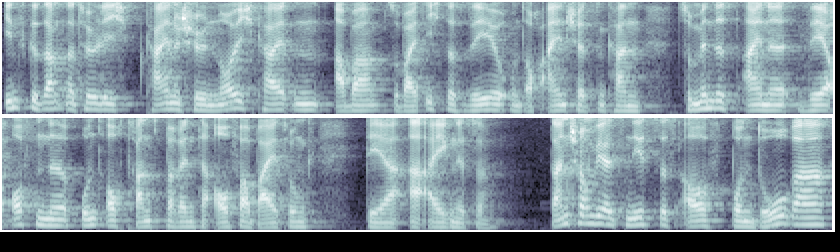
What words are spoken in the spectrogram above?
insgesamt natürlich keine schönen Neuigkeiten, aber soweit ich das sehe und auch einschätzen kann, zumindest eine sehr offene und auch transparente Aufarbeitung der Ereignisse. Dann schauen wir als nächstes auf Bondora,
